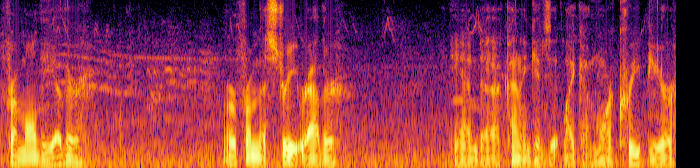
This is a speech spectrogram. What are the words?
from all the other or from the street rather and uh, kind of gives it like a more creepier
